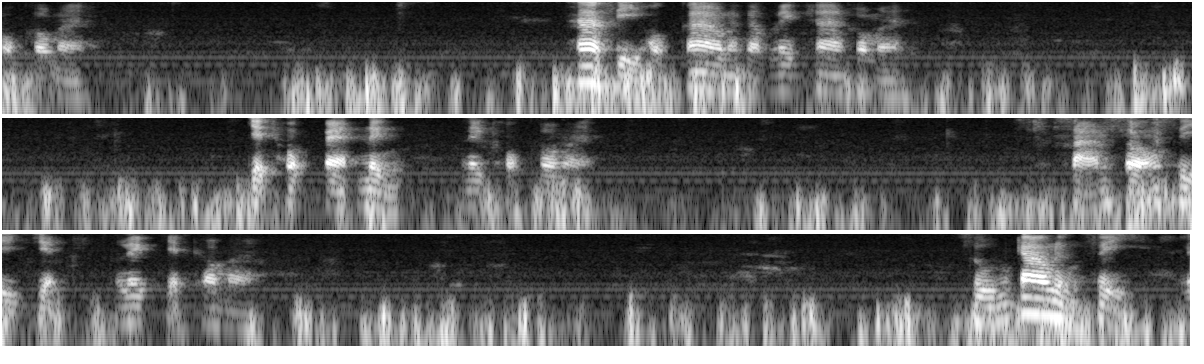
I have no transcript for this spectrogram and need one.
หกเข้ามาห้าสี่หกเก้านะครับ เลขห้าเข้ามาเจ็ดหกแปดหนึ่งเลขหกเข้ามาสามสองสี่เจ็ดเลขเจ็ดเข้ามา ศูนย์เก้าหนึ่งสี่เล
